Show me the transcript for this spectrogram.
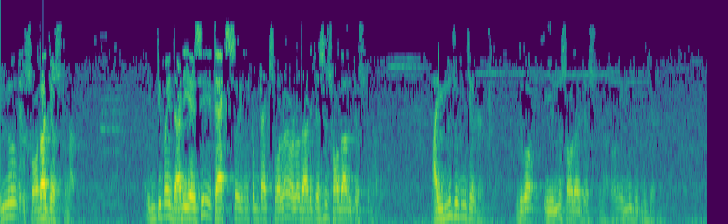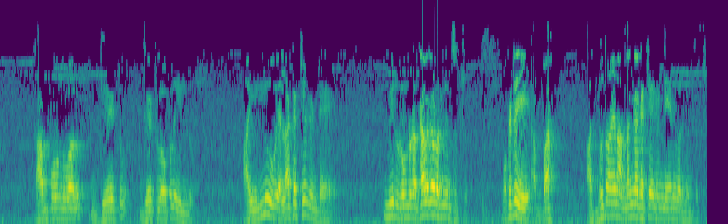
ఇల్లు సోదా చేస్తున్నారు. ఇంటిపై దాడి చేసి ట్యాక్స్ ఇన్కమ్ ట్యాక్స్ వాళ్ళు వాళ్ళు దాడి చేసి సోదాలు చేస్తున్నారు. ఆ ఇల్లు చూపించేటండి ఇదిగో ఈ ఇల్లు సోదా చేస్తున్నారు అని ఇల్లు చూపించాడు. కాంపౌండ్ వాళ్ళు గేటు గేటు లోపల ఇల్లు. ఆ ఇల్లు ఎలా కట్టాడంటే మీరు రెండు రకాలుగా వర్ణించవచ్చు. ఒకటి అబ్బా అద్భుతమైన అందంగా కట్టేయండి అని వర్ణించవచ్చు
